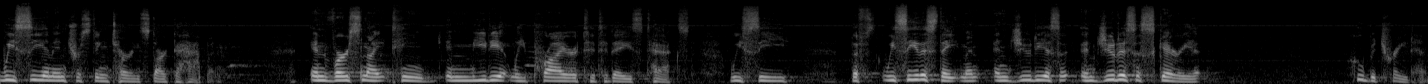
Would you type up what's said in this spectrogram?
we see an interesting turn start to happen. In verse 19, immediately prior to today's text, we see the, we see the statement, and Judas, and Judas Iscariot, who betrayed him.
